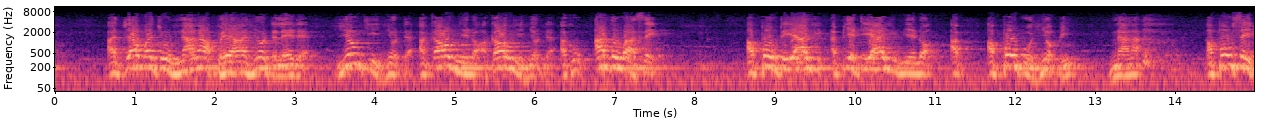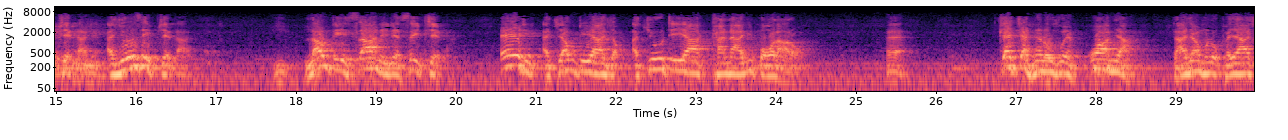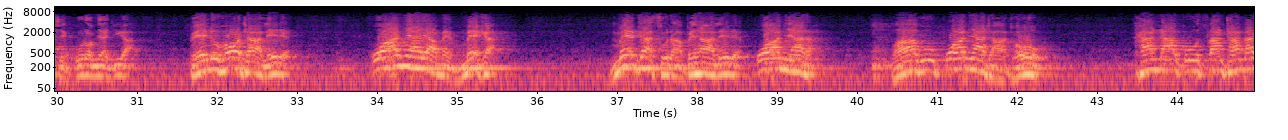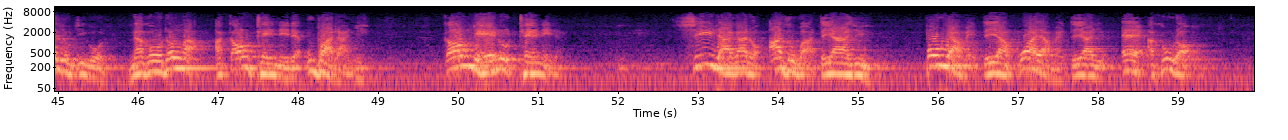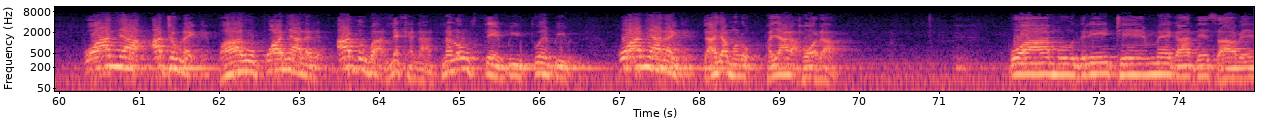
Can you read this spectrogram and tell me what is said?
အကြောင်းအကျိုးနာကဘယ်ဟာညွတ်တယ်လဲတဲ့ယုတ်ကြည်ညွတ်တယ်အကောင်းမြင်တော့အကောင်းကြီးညွတ်တယ်အခုအတုပစိတ်အပုတ်တရားကြီးအပြစ်တရားကြီးမြင်တော့အပုတ်ကိုညွတ်ပြီးနာကအပုတ်စိတ်ဖြစ်လာတယ်အယိုးစိတ်ဖြစ်လာတယ်လောက်တိစားနေတဲ့စိတ်ဖြစ်လာ အဲ့ဒီအကြောင်းတရားကြောင့်အကျိုးတရားခန္ဓာကြီးပေါ်လာတော့အဲကြက်ကြက်နှလုံးသွင်းပွားများဒါကြောင့်မလို့ဘုရားရှင်ကိုတော်မြတ်ကြီးကဘယ်လိုဟောထားလဲတဲ့ပွားများရမယ်မေကမေကဆိုတာဘယ်ဟာလဲတဲ့ပွားများတာဘာကိုပွားများတာတော့ခန္ဓာကိုယ်သံဌာနယုတ်ကြီးကိုငကိုယ်တုံးကအကောင်းထင်နေတဲ့ဥပါဒာကြီး ကောင်းတယ်လို့ထင်နေတယ်ရှိတာကတော့အသုဘတရားကြီးပုံရမယ်တရားပွားရမယ်တရားကြီးအဲအခုတော့ပွားများအထုတ်လိုက်တယ်ဘာကိုပွားများလိုက်တယ်အသုဘလက္ခဏာနှလုံးသင်ပြီးတွင်းပြီးပွားများလိုက်တယ်ဒါကြောင့်မလို့ဘုရားကဟောတာပွားမှုတတိထင်မေဃသစ္စာပဲ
